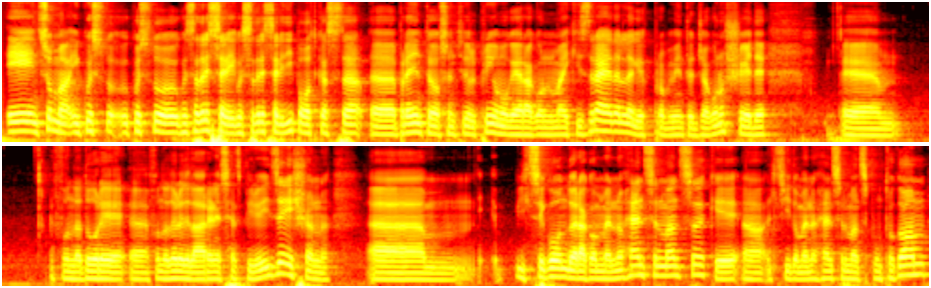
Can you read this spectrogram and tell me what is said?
e insomma, in questo, questo, questa, tre serie, questa, tre serie, di podcast, eh, praticamente ho sentito il primo che era con Mike Israel, che probabilmente già conoscete, eh, fondatore, eh, fondatore, della Renaissance Periodization. Um, il secondo era con Menno Hanselmans, che ha il sito mennohanselmans.com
